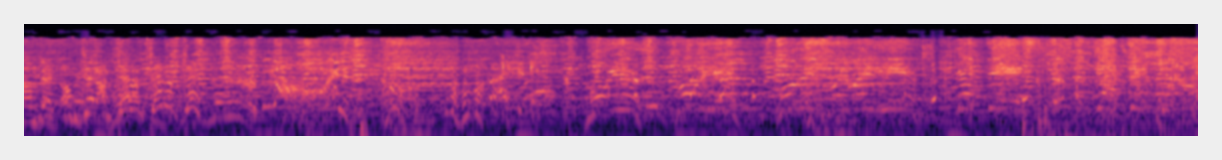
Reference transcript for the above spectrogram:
I'm dead, I'm dead, I'm dead, I'm dead, I'm dead. No! Go here, go here, this way, right here. Get this, get this.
